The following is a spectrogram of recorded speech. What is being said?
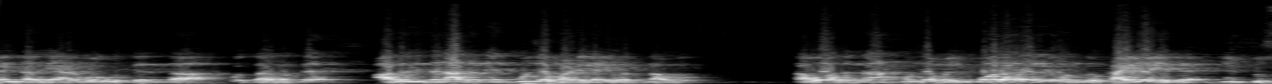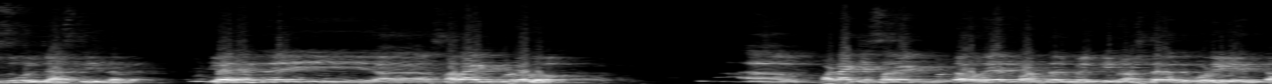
ಟೆಂಡರ್ ಯಾರು ಹೋಗುತ್ತೆ ಅಂತ ಗೊತ್ತಾಗುತ್ತೆ. ಅದರಿಂದ ಅದನ್ನೇನು ಪೂಜೆ ಮಾಡಿಲ್ಲ ಇವತ್ತು ನಾವು. ನಾವು ಅದನ್ನ ಪೂಜೆ ಮಾಡಿ. ಕೋಲಾರಲ್ಲಿ ಒಂದು ಕಾಯಿಲೆ ಇದೆ. ಈ ತುಸುಗಳು ಜಾಸ್ತಿ ಇದಾವೆ. ಏನಂದ್ರೆ ಈ ಸರ ಇಟ್ಬಿಡೋದು ಪಟಾಕಿ ಸರ ಇಟ್ಬಿಟ್ಟು ಅವ್ರು ಏನ್ ಮಾಡ್ತಾರೆ? ಬೆಂಕಿನೂ ಅಷ್ಟೇ ಅದು ಹೊಡಿಲಿ ಅಂತ.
